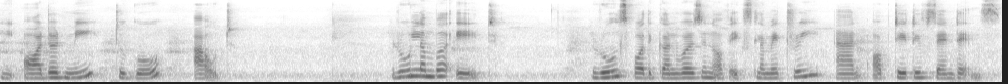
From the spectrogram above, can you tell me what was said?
He ordered me to go out. Rule number 8 Rules for the conversion of exclamatory and optative sentence.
